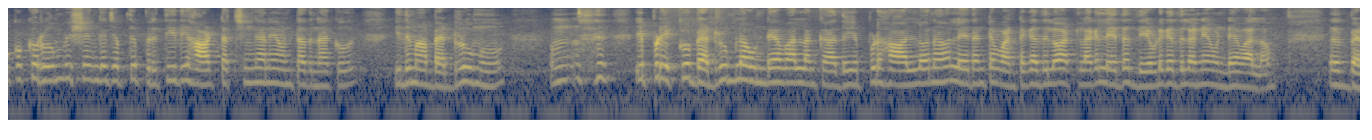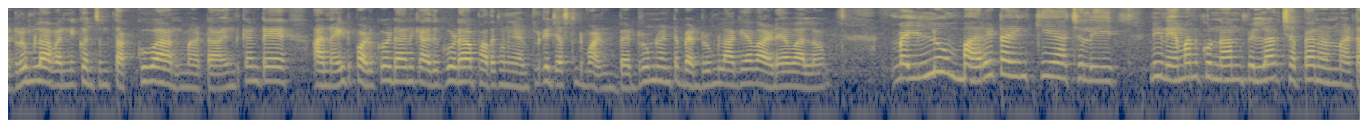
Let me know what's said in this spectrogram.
ఒక్కొక్క రూమ్ విషయంగా చెప్తే ప్రతిదీ హార్ట్ టచింగ్గానే ఉంటుంది నాకు. ఇది మా బెడ్రూము. ఇప్పుడు ఎక్కువ బెడ్రూమ్లో ఉండేవాళ్ళం కాదు. ఎప్పుడు హాల్లోనో లేదంటే వంటగదిలో అట్లాగే లేదా దేవుడి గదిలోనే ఉండేవాళ్ళం. బెడ్రూమ్లో అవన్నీ కొంచెం తక్కువ అన్నమాట. ఎందుకంటే ఆ నైట్ పడుకోవడానికి అది కూడా పదకొండు గంటలకి జస్ట్ బెడ్రూమ్ అంటే బెడ్రూమ్ లాగే వాడేవాళ్ళం. మా ఇల్లు మారే టైంకి యాక్చువల్లీ నేనేమనుకున్నాను ఏమనుకున్నాను చెప్పాను అనమాట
